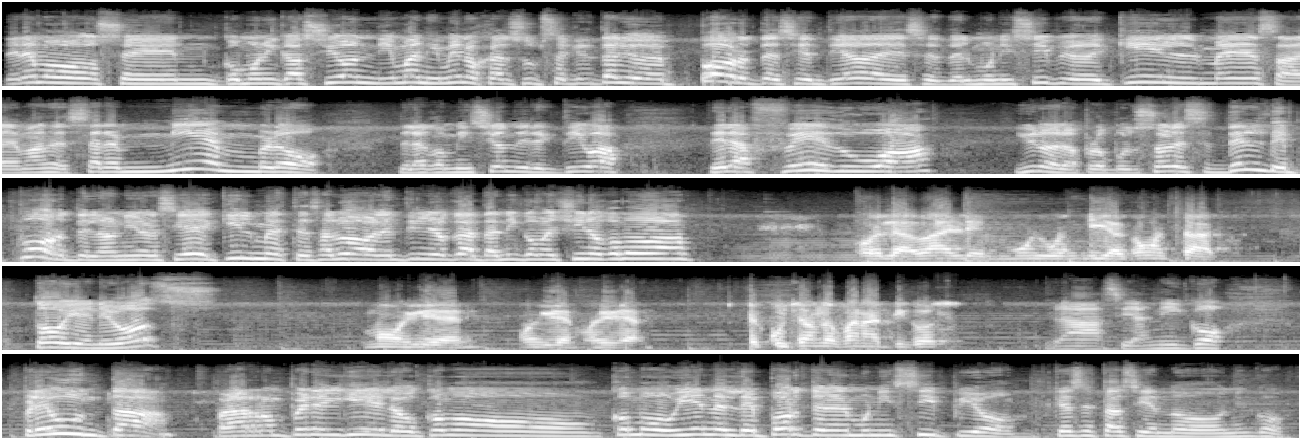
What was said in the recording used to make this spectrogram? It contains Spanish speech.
Tenemos en comunicación ni más ni menos que al subsecretario de Deportes y Entidades del municipio de Quilmes, además de ser miembro de la comisión directiva de la FEDUA y uno de los propulsores del deporte en la Universidad de Quilmes. Te saluda Valentín Leocata. Nico Mechino, ¿cómo va? Hola, Vale, muy buen día, ¿cómo estás? ¿Todo bien y vos? Muy bien, muy bien, muy bien. Escuchando fanáticos. Gracias, Nico. Pregunta, para romper el hielo, ¿cómo, ¿cómo viene el deporte en el municipio? ¿Qué se está haciendo, Nico?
